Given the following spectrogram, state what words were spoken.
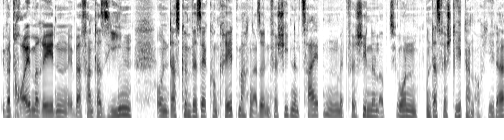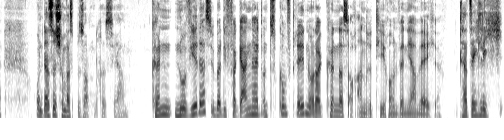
über Träume reden, über Fantasien und das können wir sehr konkret machen, also in verschiedenen Zeiten mit verschiedenen Optionen und das versteht dann auch jeder. Und das ist schon was Besonderes, ja. Können nur wir das über die Vergangenheit und Zukunft reden oder können das auch andere Tiere und wenn ja, welche? Tatsächlich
